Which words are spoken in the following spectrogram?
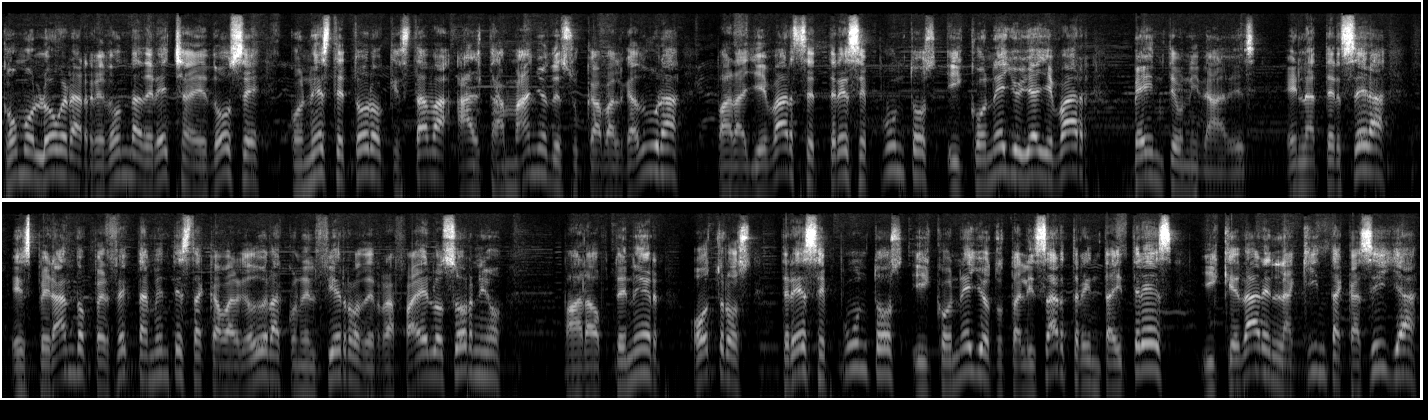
cómo logra redonda derecha de 12 con este toro que estaba al tamaño de su cabalgadura para llevarse 13 puntos y con ello ya llevar 20 unidades. En la tercera, esperando perfectamente esta cabalgadura con el fierro de Rafael Osornio, para obtener otros 13 puntos y con ello totalizar 33 y quedar en la quinta casilla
